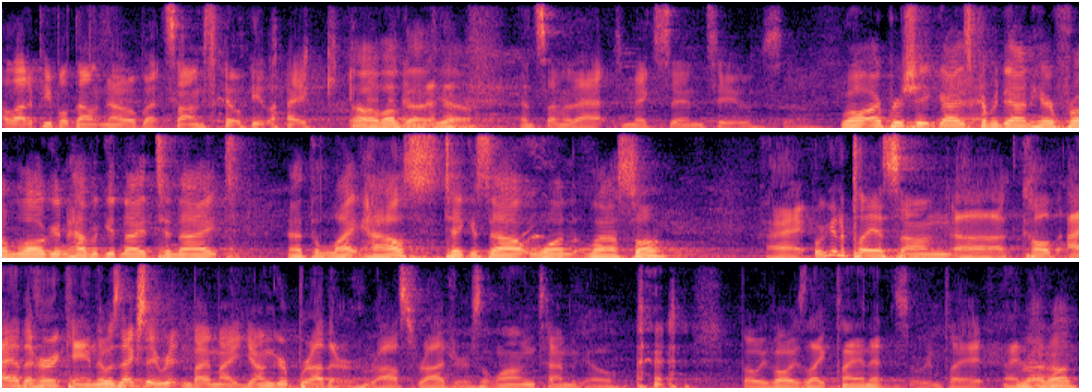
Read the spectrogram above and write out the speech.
a lot of people don't know, but songs that we like. Oh, I love that, And, uh, yeah. and some of that to mix in too. So well, I appreciate you guys coming down here from Logan. Have a good night tonight at the Lighthouse. Take us out one last song. All right, we're gonna play a song uh, called "Eye of the Hurricane" that was actually written by my younger brother Ross Rogers a long time ago, but we've always liked playing it, so we're gonna play it right, Right on.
